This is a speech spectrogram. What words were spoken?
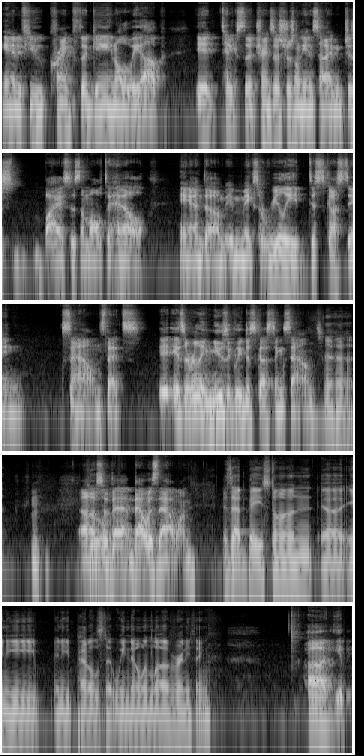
And if you crank the gain all the way up, it takes the transistors on the inside and just biases them all to hell, and um, it makes a really disgusting sounds. That's it, it's a really musically disgusting sound. Uh, So that that was that one. is that based on uh, any any pedals that we know and love or anything? Uh, it-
